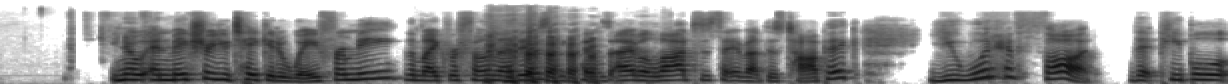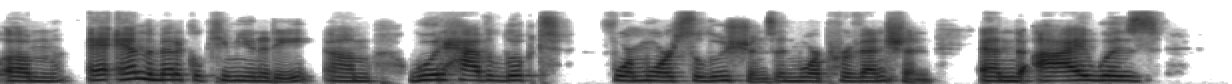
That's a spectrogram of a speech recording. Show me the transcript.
you know, and make sure you take it away from me, the microphone that is, because I have a lot to say about this topic. You would have thought that people um, and the medical community um, would have looked for more solutions and more prevention. And I was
